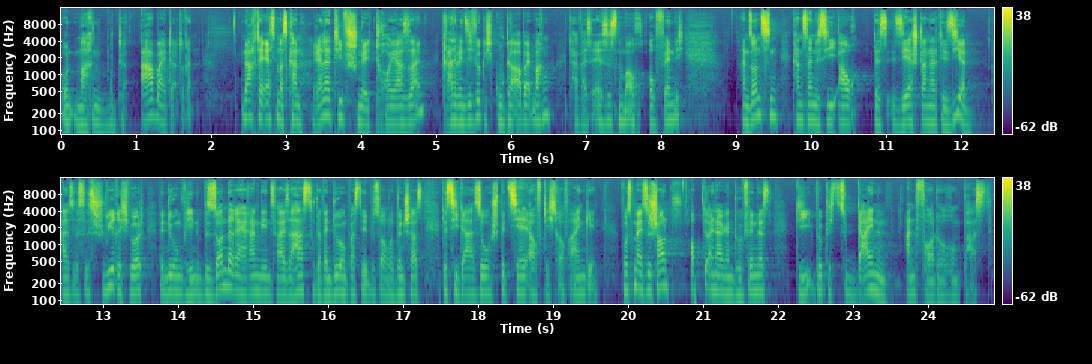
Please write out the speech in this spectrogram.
und machen gute Arbeit da drin. Nachteil erstmal, es kann relativ schnell teuer sein, gerade wenn sie wirklich gute Arbeit machen. Teilweise ist es nun mal auch aufwendig. Ansonsten kann es sein, dass sie auch das sehr standardisieren. Also es ist schwierig wird, wenn du irgendwie eine besondere Herangehensweise hast oder wenn du irgendwas dir besondere Wünsche hast, dass sie da so speziell auf dich drauf eingehen. Muss man also schauen, ob du eine Agentur findest, die wirklich zu deinen Anforderungen passt.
